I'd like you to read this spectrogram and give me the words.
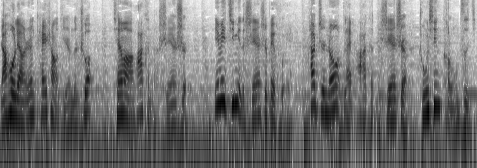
然后两人开上敌人的车，前往阿肯的实验室。因为吉米的实验室被毁，他只能来阿肯的实验室重新克隆自己。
